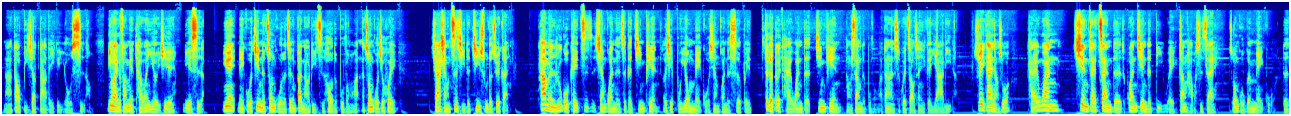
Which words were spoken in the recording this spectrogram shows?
拿到比较大的一个优势哈。另外一个方面，台湾也有一些劣势啊，因为美国进了中国的这个半导体之后的部分化，那中国就会加强自己的技术的追赶。他们如果可以自制相关的这个晶片，而且不用美国相关的设备，这个对台湾的晶片厂商的部分的话，当然是会造成一个压力的。所以刚才讲说，台湾现在占的关键的地位，刚好是在中国跟美国的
